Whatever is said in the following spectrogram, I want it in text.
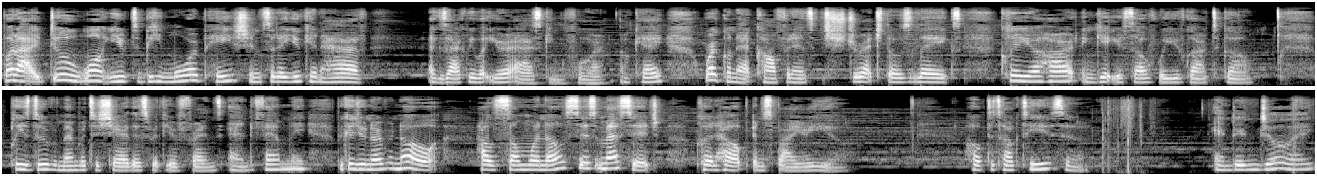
But I do want you to be more patient so that you can have exactly what you're asking for. Okay? Work on that confidence, stretch those legs, clear your heart, and get yourself where you've got to go. Please do remember to share this with your friends and family because you never know how someone else's message could help inspire you. Hope to talk to you soon and enjoy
